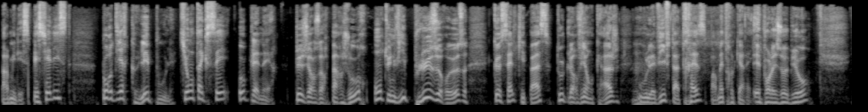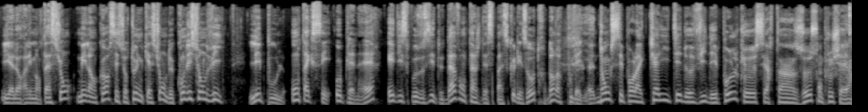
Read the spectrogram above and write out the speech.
parmi les spécialistes pour dire que les poules qui ont accès au plein air plusieurs heures par jour ont une vie plus heureuse que celles qui passent toute leur vie en cage ou la vivent à 13 par mètre carré. Et pour les œufs bio? Il y a leur alimentation, mais là encore, c'est surtout une question de conditions de vie. Les poules ont accès au plein air et disposent aussi de davantage d'espace que les autres dans leur poulailler. Euh, Donc c'est pour la qualité de vie des poules que certains œufs sont plus chers.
